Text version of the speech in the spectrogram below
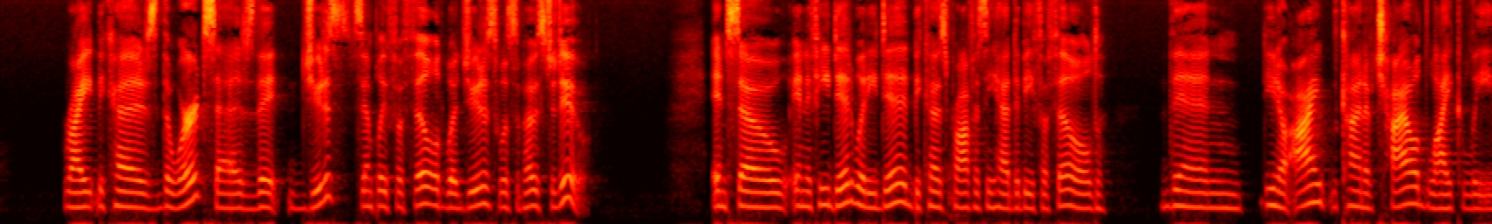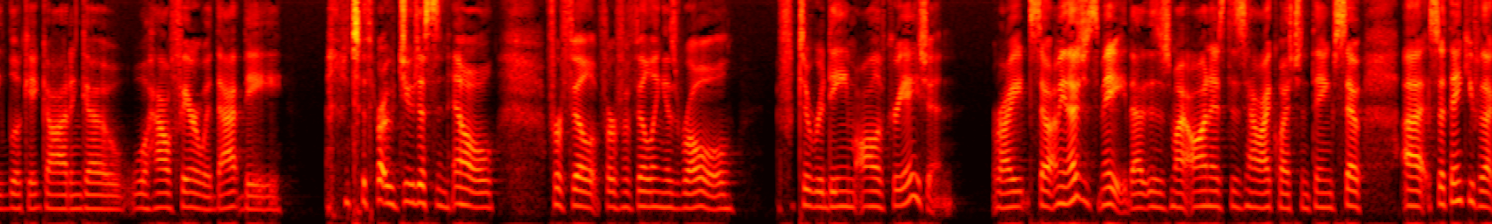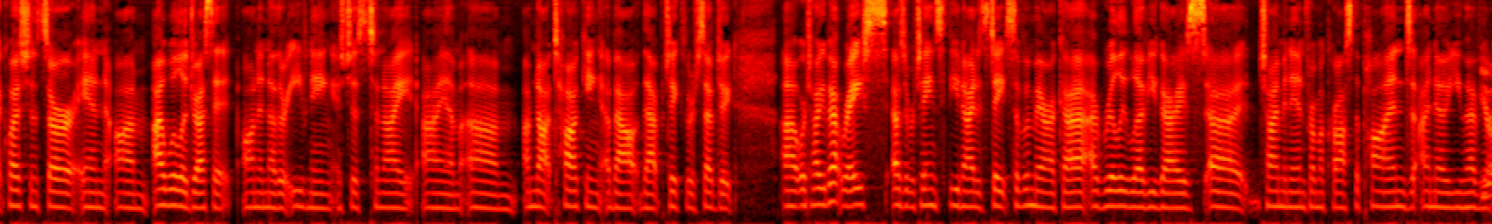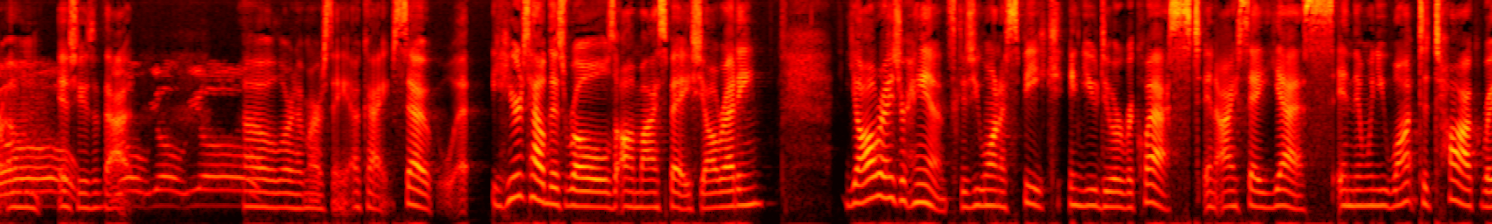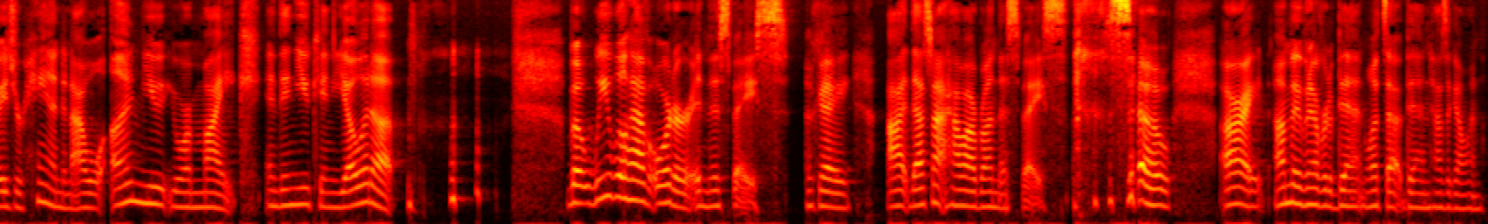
Right? Because the word says that Judas simply fulfilled what Judas was supposed to do. And so, and if he did what he did because prophecy had to be fulfilled, then, you know, I kind of childlikely look at God and go, well, how fair would that be to throw Judas in hell for, fill, for fulfilling his role to redeem all of creation? Right so i mean that's just me that is my honest this is how i question things so uh so thank you for that question sir and um i will address it on another evening it's just tonight i am um i'm not talking about that particular subject uh, we're talking about race as it pertains to the United States of America. I really love you guys uh, chiming in from across the pond. I know you have your Yo, own issues of that. Yo, yo, yo. Oh, Lord have mercy. Okay. So uh, here's how this rolls on MySpace. Y'all ready? Y'all raise your hands because you want to speak and you do a request and I say yes. And then when you want to talk, raise your hand and I will unmute your mic and then you can yo it up. but we will have order in this space. Okay. I, that's not how I run this space. so, all right. I'm moving over to Ben. What's up, Ben? How's it going?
